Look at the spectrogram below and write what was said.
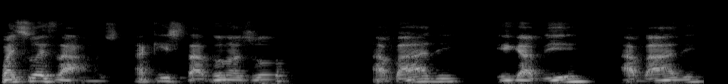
com as suas armas. Aqui está Dona Jo, Abade e Gabi Abade,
